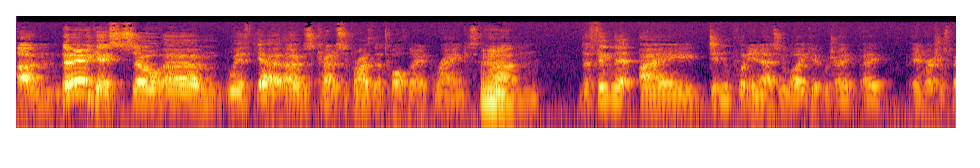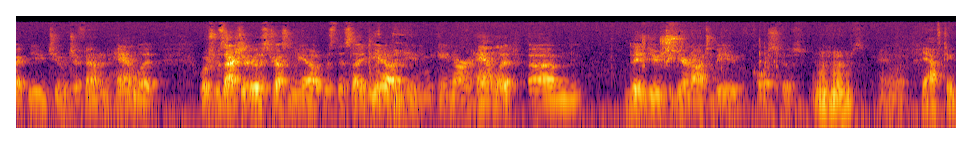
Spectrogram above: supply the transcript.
Um, but in any case, so um, with yeah, I was kind of surprised that Twelfth Night ranked. Mhm. Um, the thing that I didn't put in as you like it, which I, I in retrospect needed to, which I found in Hamlet, which was actually really stressing me out, was this idea in in our Hamlet. Um, they do to be or not to be, of course, because Mhm. Hamlet. You have to.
